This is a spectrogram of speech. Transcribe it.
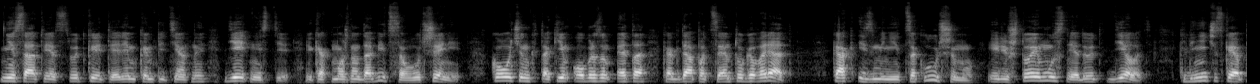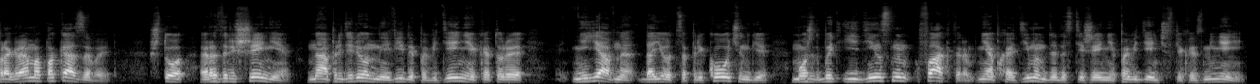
не соответствует критериям компетентной деятельности и как можно добиться улучшений. Коучинг таким образом это когда пациенту говорят, как измениться к лучшему или что ему следует делать. Клиническая программа показывает, что разрешение на определенные виды поведения, которые неявно дается при коучинге, может быть единственным фактором, необходимым для достижения поведенческих изменений.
